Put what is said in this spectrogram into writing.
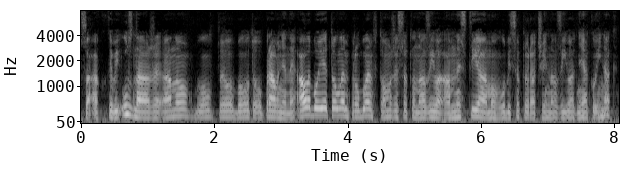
sa ako keby uzná, že áno, bolo to, bolo to oprávnené. Alebo je to len problém v tom, že sa to nazýva amnestia a mohlo by sa to radšej nazývať nejako inak?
